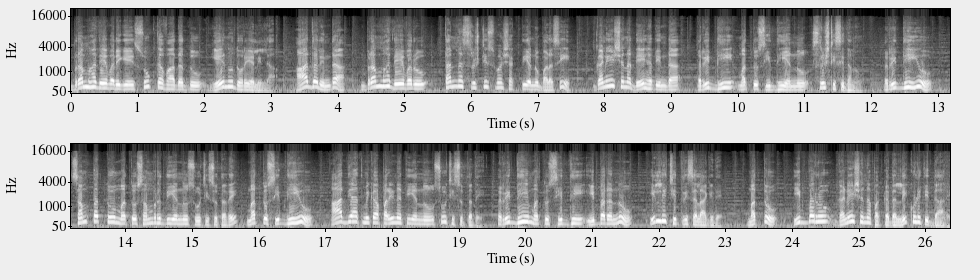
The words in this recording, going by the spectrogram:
ಬ್ರಹ್ಮದೇವರಿಗೆ ಸೂಕ್ತವಾದದ್ದು ಏನೂ ದೊರೆಯಲಿಲ್ಲ. ಆದ್ದರಿಂದ ಬ್ರಹ್ಮದೇವರು ತನ್ನ ಸೃಷ್ಟಿಸುವ ಶಕ್ತಿಯನ್ನು ಬಳಸಿ ಗಣೇಶನ ದೇಹದಿಂದ ರಿದ್ಧಿ ಮತ್ತು ಸಿದ್ಧಿಯನ್ನು ಸೃಷ್ಟಿಸಿದನು. ರಿದ್ಧಿಯು ಸಂಪತ್ತು ಮತ್ತು ಸಮೃದ್ಧಿಯನ್ನು ಸೂಚಿಸುತ್ತದೆ ಮತ್ತು ಸಿದ್ಧಿಯು ಆಧ್ಯಾತ್ಮಿಕ ಪರಿಣತಿಯನ್ನು ಸೂಚಿಸುತ್ತದೆ. ರಿದ್ಧಿ ಮತ್ತು ಸಿದ್ಧಿ ಇಬ್ಬರನ್ನೂ ಇಲ್ಲಿ ಚಿತ್ರಿಸಲಾಗಿದೆ ಮತ್ತು ಇಬ್ಬರು ಗಣೇಶನ ಪಕ್ಕದಲ್ಲಿ ಕುಳಿತಿದ್ದಾರೆ.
